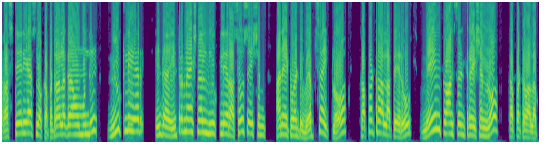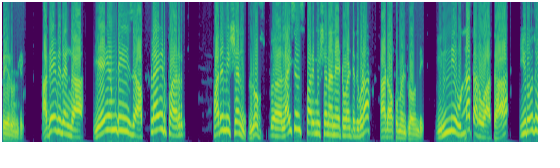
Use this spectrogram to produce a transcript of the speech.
ట్రస్ట్ ఏరియాస్లో కపట్రాల గ్రామం ఉంది. న్యూక్లియర్ ఇంటర్నేషనల్ న్యూక్లియర్ అసోసియేషన్ అనేటువంటి వెబ్సైట్లో కపట్రాల పేరు మెయిన్ కాన్సన్ట్రేషన్లో కపట్రాల పేరు ఉంది అదేవిధంగా ఏఎండి ఈజ్ అప్లైడ్ ఫర్ పర్మిషన్లో లైసెన్స్ పర్మిషన్ అనేటువంటిది కూడా ఆ డాక్యుమెంట్లో ఉంది. ఇన్ని ఉన్న తర్వాత ఈ రోజు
